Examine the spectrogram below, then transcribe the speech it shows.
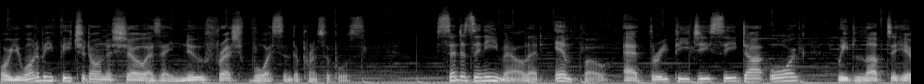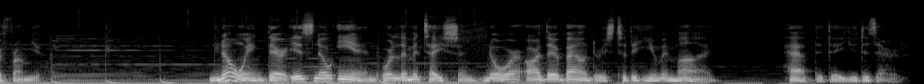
or you want to be featured on the show as a new, fresh voice in the principles, send us an email at info at 3pgc.org. We'd love to hear from you. Knowing there is no end or limitation, nor are there boundaries to the human mind, have the day you deserve.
